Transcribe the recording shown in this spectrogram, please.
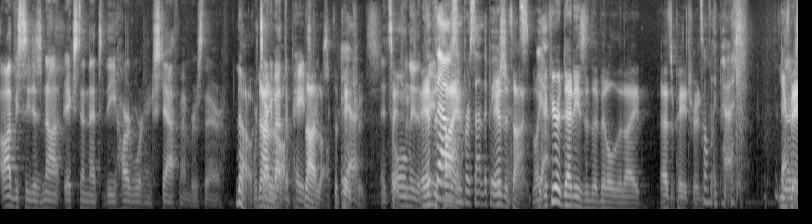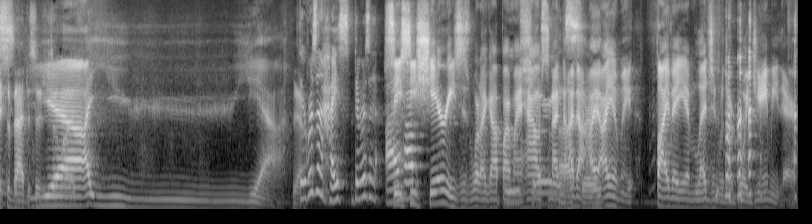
Obviously, does not extend that to the hardworking staff members there. No, We're not talking at about all. the patrons. Not at all. The Yeah. patrons. It's Patrons. only the patrons. and the patrons. Thousand time. percent the patrons. And the time. Like Yeah. if you're at Denny's in the middle of the night as a patron, It's only bad. you've made some bad decisions. in Yeah, life. I. Yeah. Yeah. There was a high. s- There was an CC IHOP. Shari's is what I got by Ooh, my house, and I, I, Shari's. I, I am a 5 a.m. legend with our boy Jamie there.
